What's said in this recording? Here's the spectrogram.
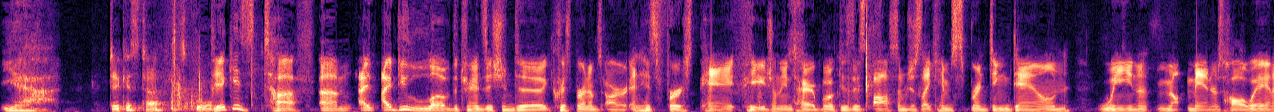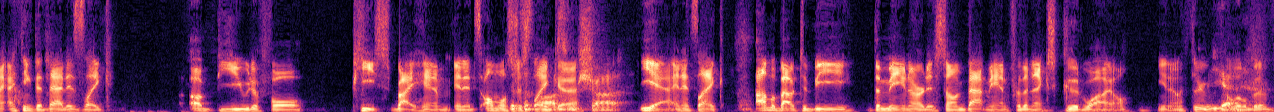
yeah Dick is tough. It's cool. dick is tough um i i do love the transition to chris burnham's art and his first pa- page on the entire book is this awesome just like him sprinting down wayne Ma- manor's hallway and I, I think that that is like a beautiful piece by him and it's almost It's just like awesome a, shot. Yeah, and it's like I'm about to be the main artist on Batman for the next good while, you know, through Yeah. a little bit of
